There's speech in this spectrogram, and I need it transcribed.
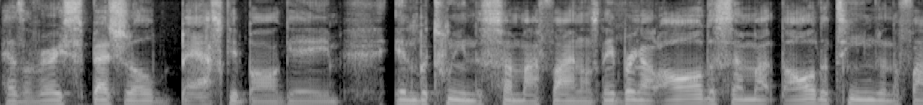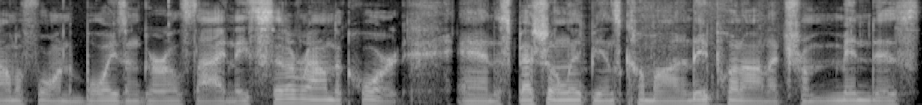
has a very special basketball game in between the semifinals. They bring out all the semi all the teams in the Final Four on the boys and girls side, and they sit around the court, and the Special Olympians come on and they put on a tremendous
